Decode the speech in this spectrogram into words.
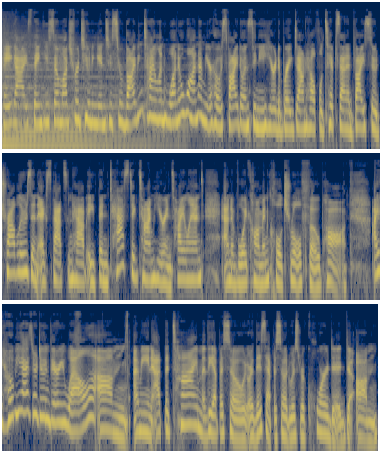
Hey guys, thank you so much for tuning in to Surviving Thailand 101. I'm your host, Fido and Sini, here to break down helpful tips and advice so travelers and expats can have a fantastic time here in Thailand and avoid common cultural faux pas. I hope you guys are doing very well. Um, I mean, at the time the episode or this episode was recorded, um,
